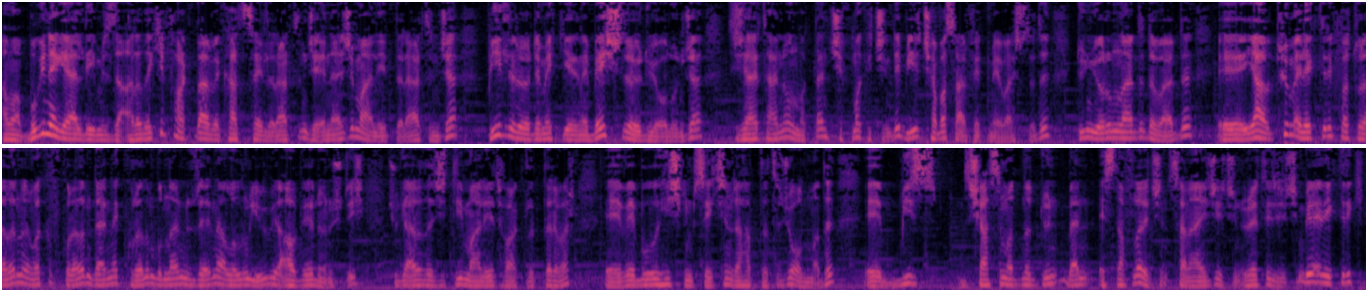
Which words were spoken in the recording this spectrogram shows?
Ama bugüne geldiğimizde aradaki farklar ve katsayılar artınca, enerji maliyetleri artınca 1 lira ödemek yerine 5 lira ödüyor olunca ticarethane olmaktan çıkmak için de bir çaba sarf etmeye başladı. Dün yorumlarda da vardı. E, ya tüm elektrik faturalarını vakıf kuralım, dernek kuralım, bunların üzerine alalım gibi bir algıya dönüştü iş. Çünkü arada ciddi maliyet farklılıkları var e, ve bu hiç kimse için rahatlatıcı olmadı. E, biz şahsım adına dün ben esnaflar için, sanayici için, üretici için bir elektrik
